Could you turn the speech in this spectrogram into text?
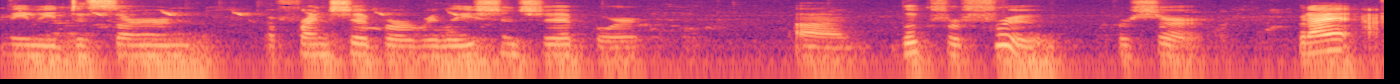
maybe discern a friendship or a relationship or um, look for fruit for sure. But I I-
